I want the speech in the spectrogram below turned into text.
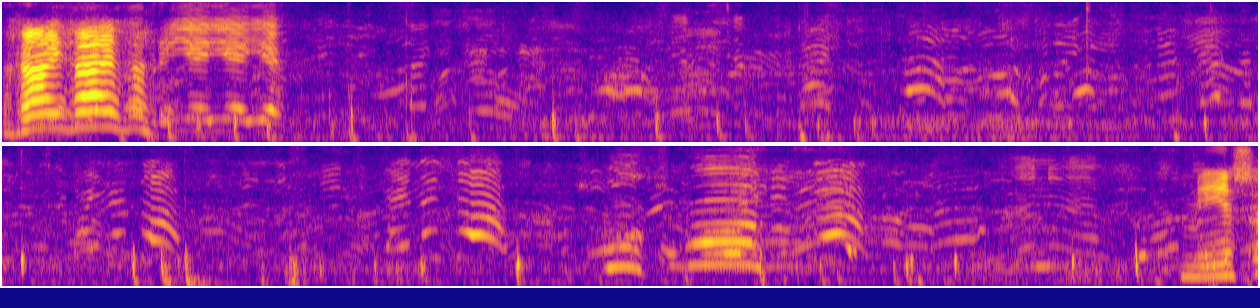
Грай, грай, грай. Є, є, є. Спук, спук! Міша. Вік, три в один! Три Вік, води. виходимо, три в один, Вік! Та капець. Давай, Міші.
